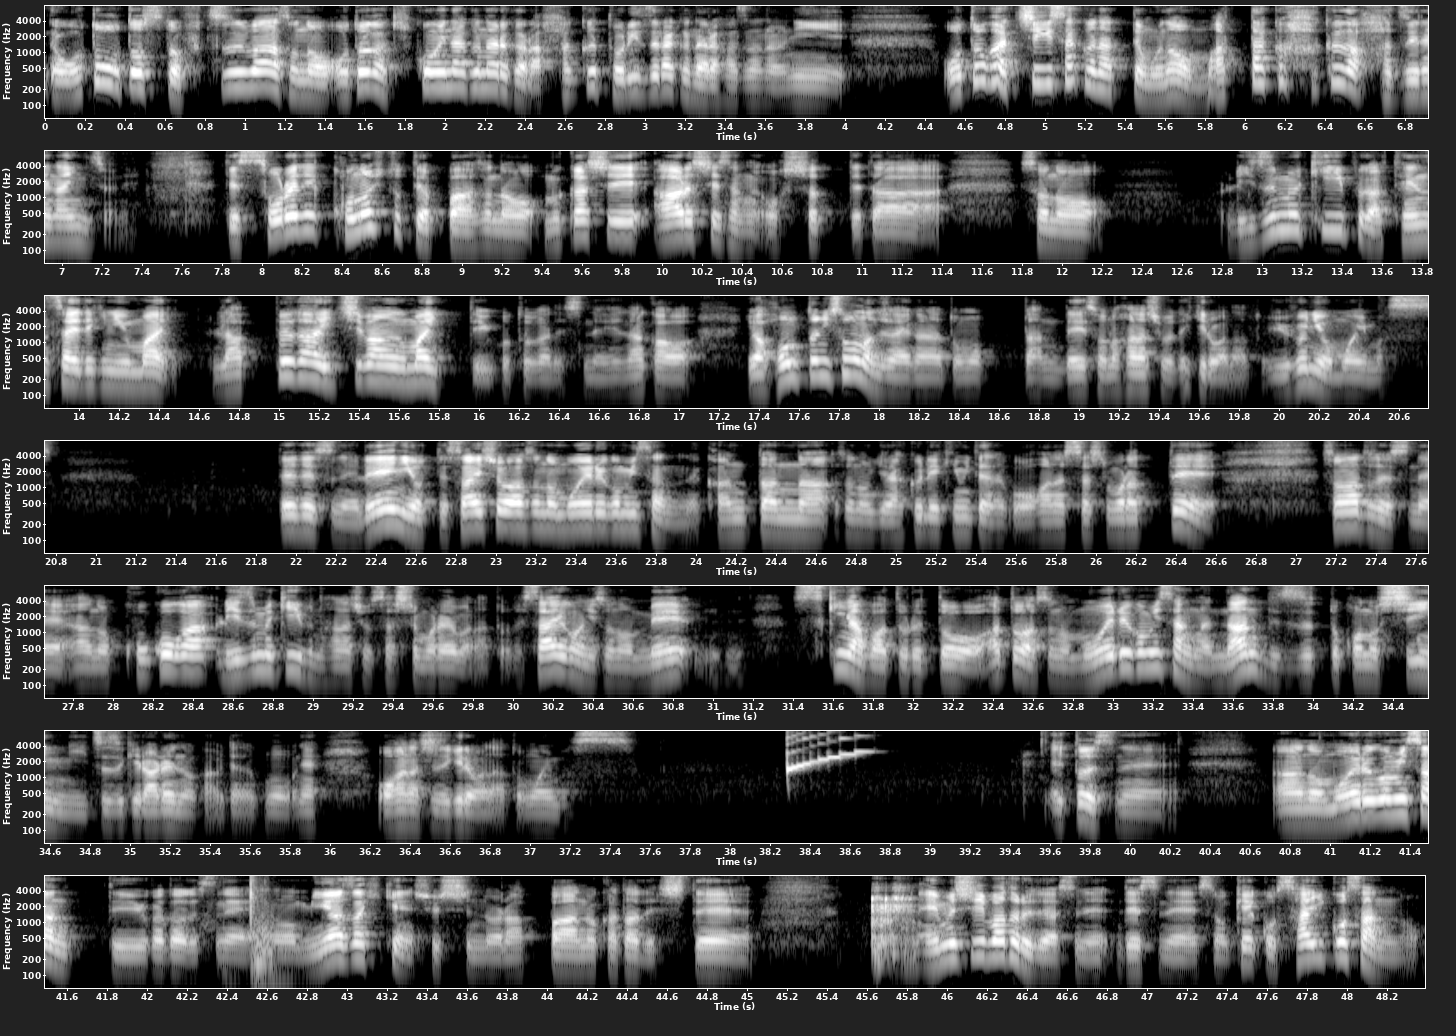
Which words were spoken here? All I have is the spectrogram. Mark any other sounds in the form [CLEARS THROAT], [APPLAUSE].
で音を落とすと普通はその音が聞こえなくなるから拍取りづらくなるはずなのに音が小さくなってもなお全く拍が外れないんですよね。でそれでこの人ってやっぱその昔 RC さんがおっしゃってたそのリズムキープが天才的にうまい。ラップが一番うまいっていうことがですねなんかいや本当にそうなんじゃないかなと思ったんでその話をできるなというふうに思います。でですね例によって最初はその燃えるゴミさんのね簡単なその略歴みたいなこうお話しさせてもらってその後ですねあのここがリズムキープの話をさせてもらえばなと。最後にそのめ好きなバトルとあとはその燃えるゴミさんがなんでずっとこのシーンに居続けられるのかみたいなこうねお話しできればなと思います。えっとですねあの燃えるゴミさんっていう方はですねあの宮崎県出身のラッパーの方でして [CLEARS THROAT] MC バトルではですねですねその結構最古さんの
